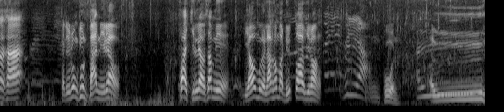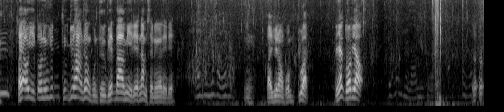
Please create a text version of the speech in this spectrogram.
กับขาก็ได้ลงทุนปานนี้แล้วพ่อกินแล้วซ้ำนี่เดี๋ยวมื้อหลังเขามาดึกต่อพี่น้องเฮียพูนเออไปเอาอีกตัวหนึงอยุยุทางเรื่องผุนถือเบ็ดบ้าวมีเด้นำเสนอเถอะเด้อืมไปพี่น้องผมจวดเดี๋ยวยักตัวเดียว เออเออ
